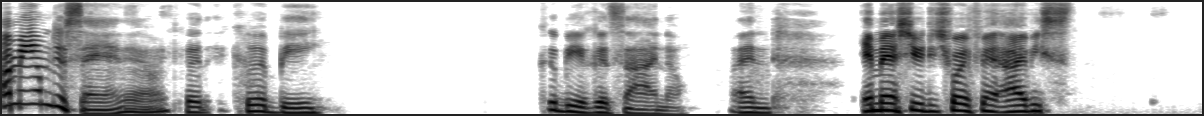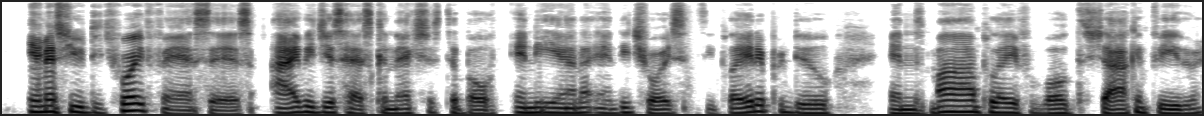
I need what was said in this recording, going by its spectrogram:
I mean, I'm just saying, you know, it could it could be could be a good sign though. And MSU Detroit fan Ivey MSU Detroit fan says Ivey just has connections to both Indiana and Detroit since he played at Purdue and his mom played for both Shock and Fever,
